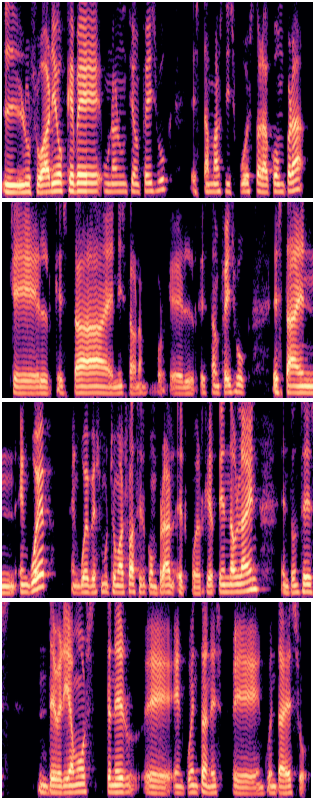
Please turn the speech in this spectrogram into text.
el usuario que ve un anuncio en Facebook está más dispuesto a la compra que el que está en Instagram, porque el que está en Facebook está en, web. En web es mucho más fácil comprar en cualquier tienda online. Entonces, deberíamos tener eh, en, cuenta eh, en, cuenta eso.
